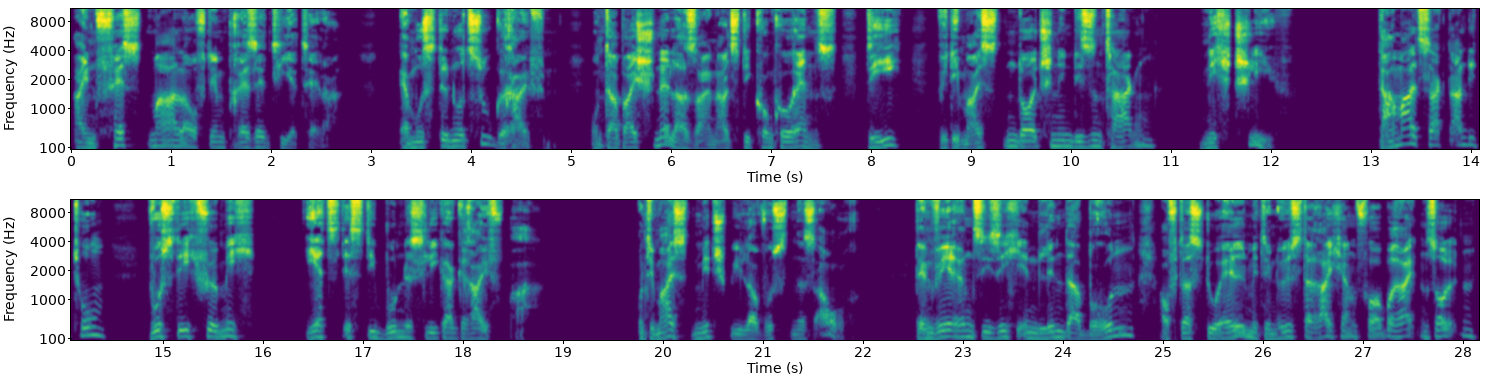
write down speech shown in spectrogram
ein Festmahl auf dem Präsentierteller. Er musste nur zugreifen und dabei schneller sein als die Konkurrenz, die, wie die meisten Deutschen in diesen Tagen, nicht schlief. Damals, sagt Andi Thom, wusste ich für mich, jetzt ist die Bundesliga greifbar. Und die meisten Mitspieler wussten es auch. Denn während sie sich in Linderbrunn auf das Duell mit den Österreichern vorbereiten sollten,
